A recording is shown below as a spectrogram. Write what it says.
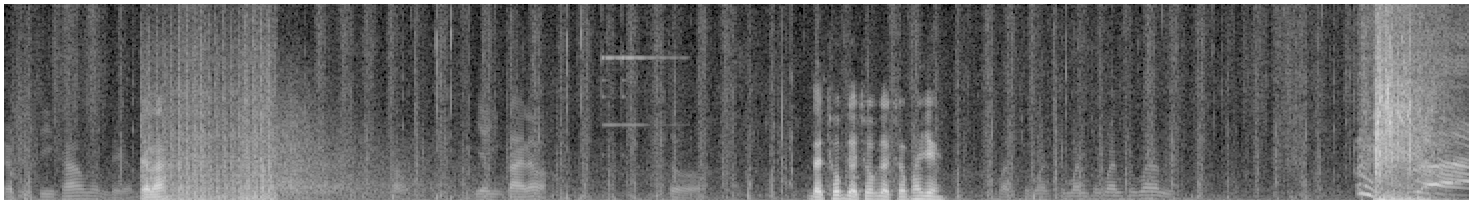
กลับไปตีข้าวเหมันเดิมเดี๋ยวละอย่ายิงตายแล้วเหรอโธ่เดี๋ยวชุบเดี๋ยวชุบเดี๋ยวชุบให้ยิง Ah!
